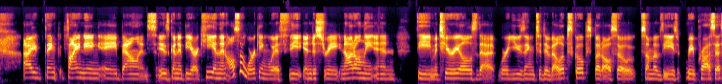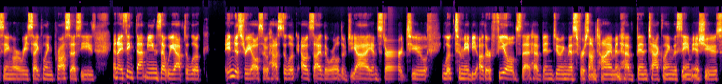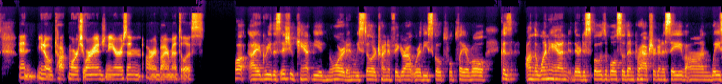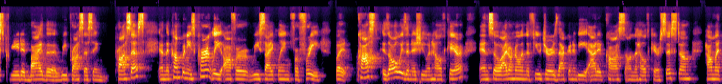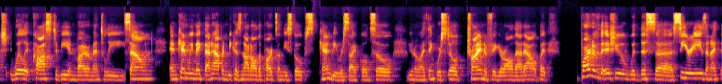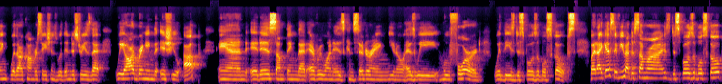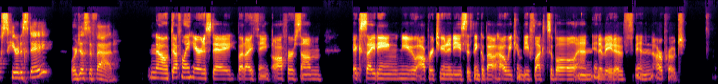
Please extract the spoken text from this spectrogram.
I think finding a balance is going to be our key. And then also working with the industry, not only in the materials that we're using to develop scopes, but also some of these reprocessing or recycling processes. And I think that means that we have to look industry also has to look outside the world of GI and start to look to maybe other fields that have been doing this for some time and have been tackling the same issues and you know talk more to our engineers and our environmentalists well, I agree. This issue can't be ignored, and we still are trying to figure out where these scopes will play a role. Because, on the one hand, they're disposable, so then perhaps you're going to save on waste created by the reprocessing process. And the companies currently offer recycling for free, but cost is always an issue in healthcare. And so, I don't know in the future, is that going to be added costs on the healthcare system? How much will it cost to be environmentally sound? And can we make that happen? Because not all the parts on these scopes can be recycled. So you know i think we're still trying to figure all that out. But part of the issue with this uh, series and i think with our conversations with industry is that we are bringing the issue up. And it is something that everyone is considering you know as we move forward with these disposable scopes. But i guess if you had to summarize disposable scopes here to stay or just a fad no, definitely here to stay, but I think offer some exciting new opportunities to think about how we can be flexible and innovative in our approach.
